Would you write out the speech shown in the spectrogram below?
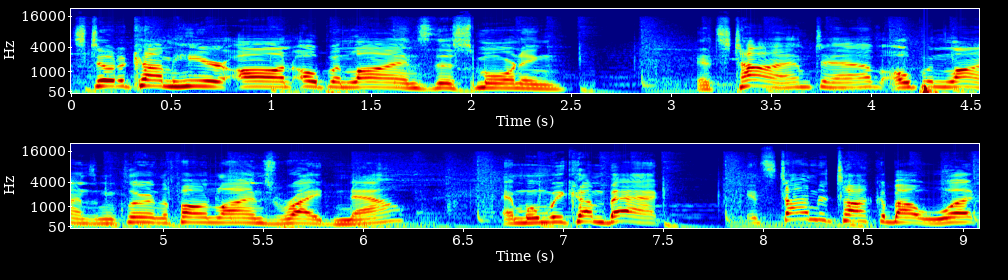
Still to come here on Open Lines this morning. It's time to have open lines. I'm clearing the phone lines right now. And when we come back, it's time to talk about what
